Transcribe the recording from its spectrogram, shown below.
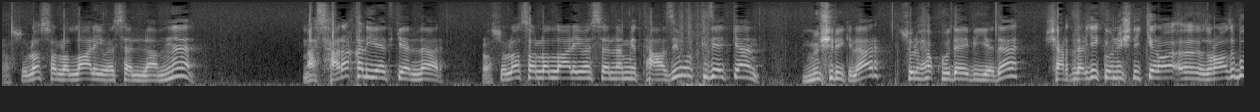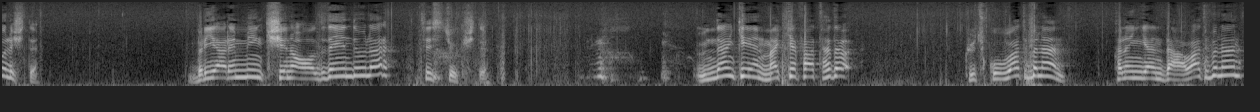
Rasululloh sallallohu alayhi va sallamni masxara qilayotganlar, Rasululloh sallallohu alayhi va sallamga ta'zim o'tkazayotgan mushriklar sulh Hudaybiyada shartlarga ko'nishlikka e, rozi bo'lishdi. 1.5 ming kishini oldida endi ular tiz cho'kishdi. Undan keyin Makka fathida kuch-quvvat bilan qilingan da'vat bilan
